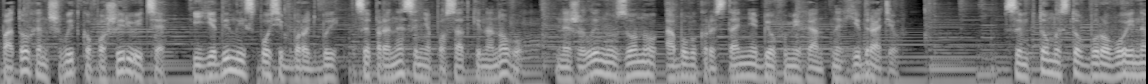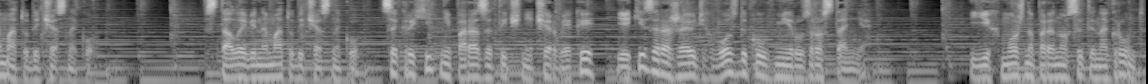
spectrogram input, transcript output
Патоген швидко поширюється, і єдиний спосіб боротьби це перенесення посадки на нову, нежилину зону або використання біофумігантних гідратів. Симптоми стовбурової нематоди часнику. Сталеві нематоди часнику це крихітні паразитичні черв'яки, які заражають гвоздику в міру зростання. Їх можна переносити на ґрунт,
